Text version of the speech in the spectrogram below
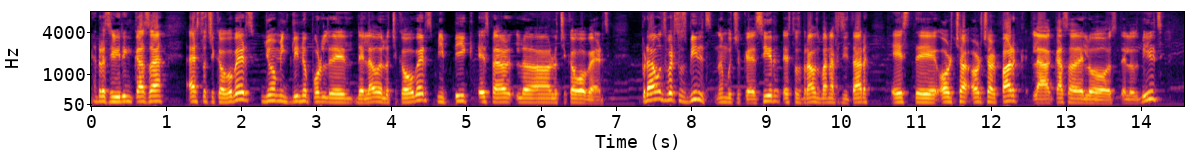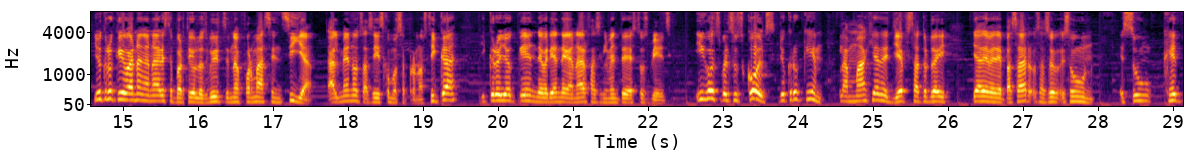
recibir en casa a estos Chicago Bears. Yo me inclino por el del lado de los Chicago Bears. Mi pick es para los Chicago Bears. Browns versus Bills, no hay mucho que decir. Estos Browns van a visitar este Orchard, Park, la casa de los, de los Bills. Yo creo que van a ganar este partido los Bills de una forma sencilla. Al menos así es como se pronostica. Y creo yo que deberían de ganar fácilmente estos Bills. Eagles versus Colts. Yo creo que la magia de Jeff Saturday ya debe de pasar. O sea, es un, es un head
